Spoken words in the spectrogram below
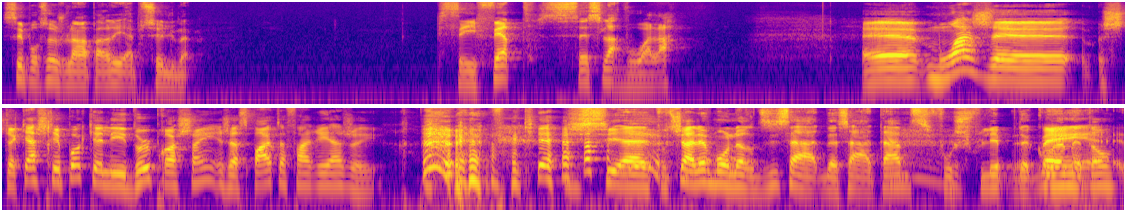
C'est pour ça que je voulais en parler absolument. C'est fait. C'est cela. Voilà. Euh, moi, je, je te cacherai pas que les deux prochains, j'espère te faire réagir. Si, euh, faut que j'enlève mon ordi sa- de sa table s'il faut que je flippe de quoi, Ben, mettons. euh,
